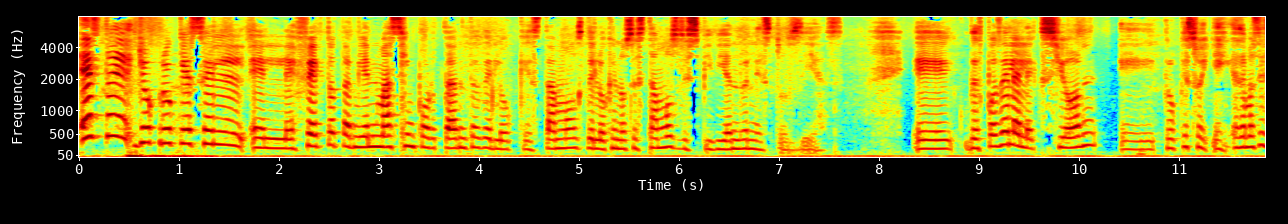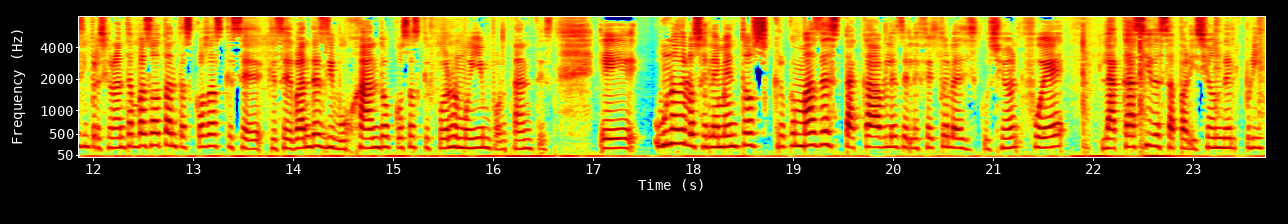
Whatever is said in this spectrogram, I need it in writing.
Este yo creo que es el, el efecto también más importante de lo que estamos, de lo que nos estamos despidiendo en estos días. Eh, después de la elección, eh, creo que eso además es impresionante han pasado tantas cosas que se, que se van desdibujando cosas que fueron muy importantes. Eh, uno de los elementos creo que más destacables del efecto de la discusión fue la casi desaparición del PRI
